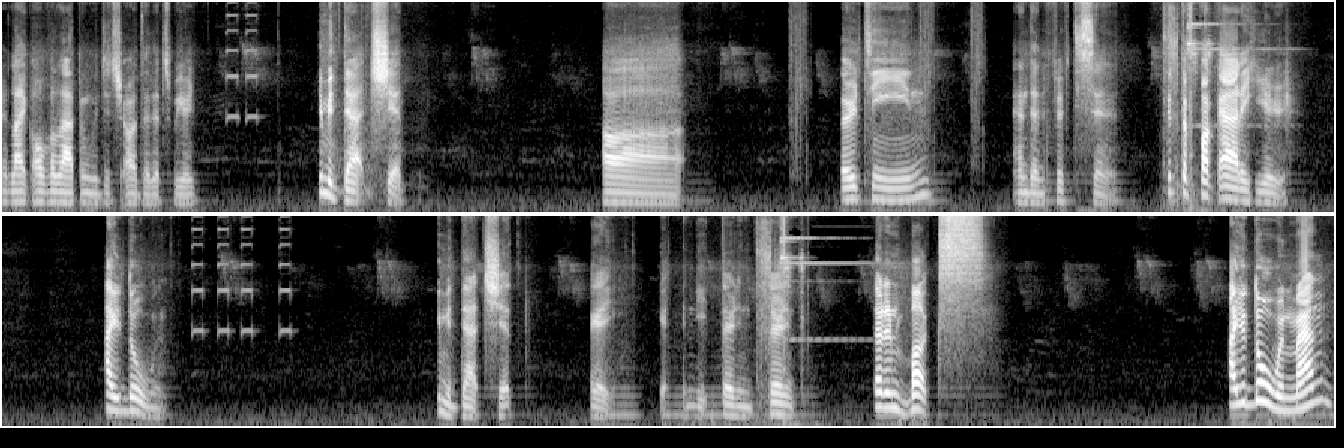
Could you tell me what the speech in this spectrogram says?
They're like overlapping with each other. That's weird. Give me that shit. Uh, 13 and then 50 cent. Get the fuck out of here. How you doing? Give me that shit. Okay. I need 13, 13, 13 bucks. How you doing, man?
